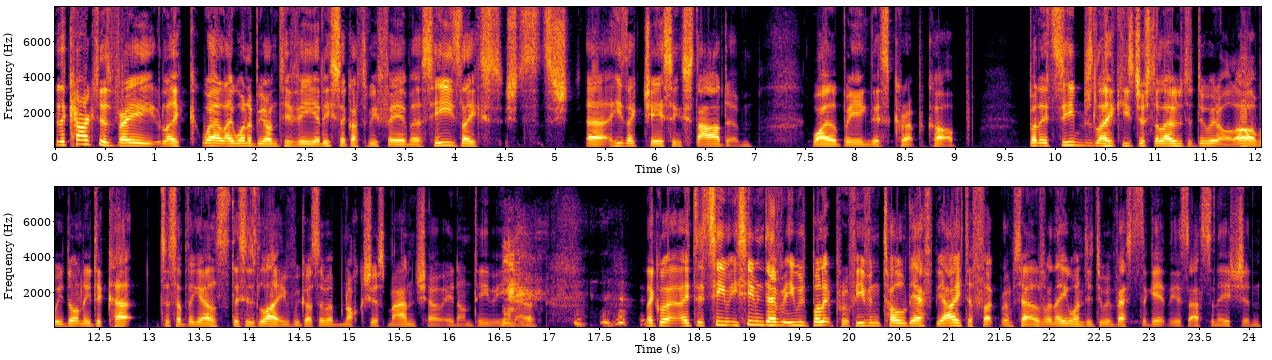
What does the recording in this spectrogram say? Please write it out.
the character is very like well i want to be on tv at least i got to be famous. He's like sh- sh- uh, he's like chasing stardom while being this corrupt cop. But it seems like he's just allowed to do it all. Oh we don't need to cut to something else. This is live. We got some obnoxious man shouting on tv now like it did seem he seemed every, he was bulletproof he even told the fbi to fuck themselves when they wanted to investigate the assassination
